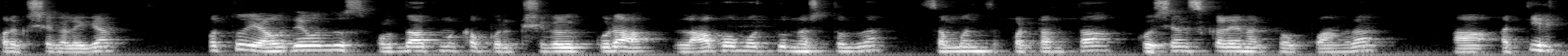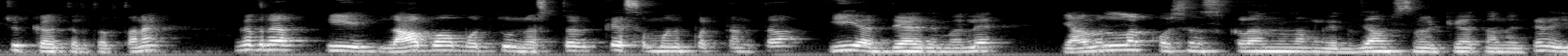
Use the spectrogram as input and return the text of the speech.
ಪರೀಕ್ಷೆಗಳಿಗೆ ಮತ್ತು ಯಾವುದೇ ಒಂದು ಸ್ಪರ್ಧಾತ್ಮಕ ಪರೀಕ್ಷೆಗಳಿಗೂ ಕೂಡ ಲಾಭ ಮತ್ತು ನಷ್ಟದ ಸಂಬಂಧಪಟ್ಟಂಥ ಕ್ವಶನ್ಸ್ಗಳೇನಾಗ್ತವಪ್ಪ ಅಂದ್ರೆ ಅತಿ ಹೆಚ್ಚು ಕೇಳ್ತಿರ್ತಿರ್ತಾನೆ. ಹಾಗಾದ್ರೆ ಈ ಲಾಭ ಮತ್ತು ನಷ್ಟಕ್ಕೆ ಸಂಬಂಧಪಟ್ಟಂತ ಈ ಅಧ್ಯಾಯದ ಮೇಲೆ ಯಾವೆಲ್ಲ ಕ್ವಶನ್ಸ್ಗಳನ್ನು ನಮ್ಗೆ ಎಕ್ಸಾಮ್ಸ್ನಲ್ಲಿ ಕೇಳ್ತಾನೆ ಅಂತೇಳಿ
